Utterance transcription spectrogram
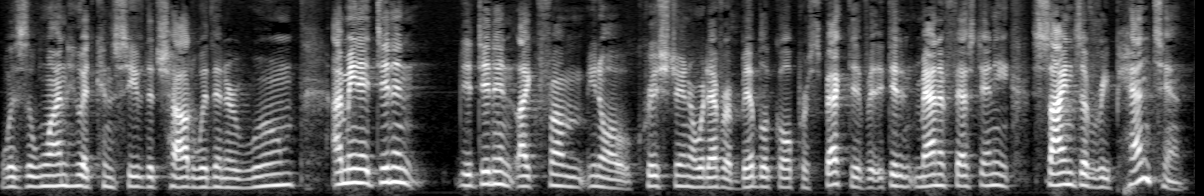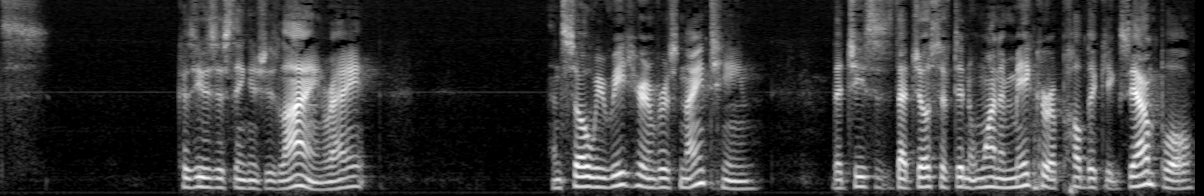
was the one who had conceived the child within her womb. I mean, it didn't it didn't like from you know christian or whatever biblical perspective it didn't manifest any signs of repentance. Because he was just thinking she's lying right? And so we read here in verse 19 that jesus that joseph didn't want to make her a public example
